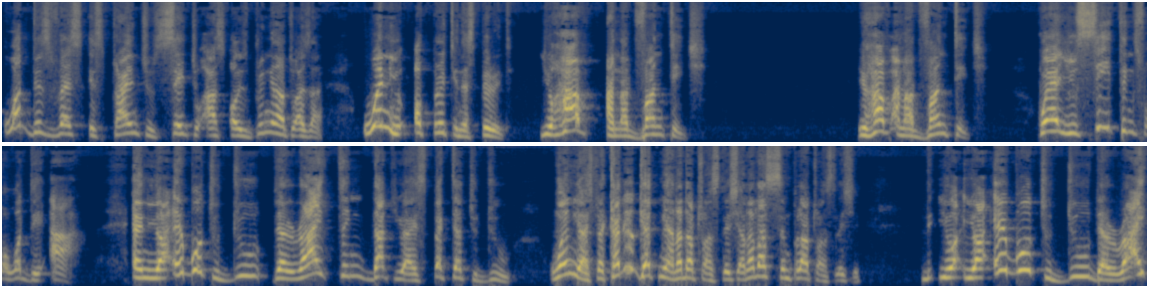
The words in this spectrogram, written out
what this verse is trying to say to us or is bringing out to us that when you operate in the spirit, you have an advantage. You have an advantage where you see things for what they are and you are able to do the right thing that you are expected to do when you expect. Can you get me another translation, another simpler translation? You are, you are able to do the right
